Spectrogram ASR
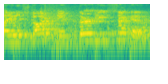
Play will start in 30 seconds.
